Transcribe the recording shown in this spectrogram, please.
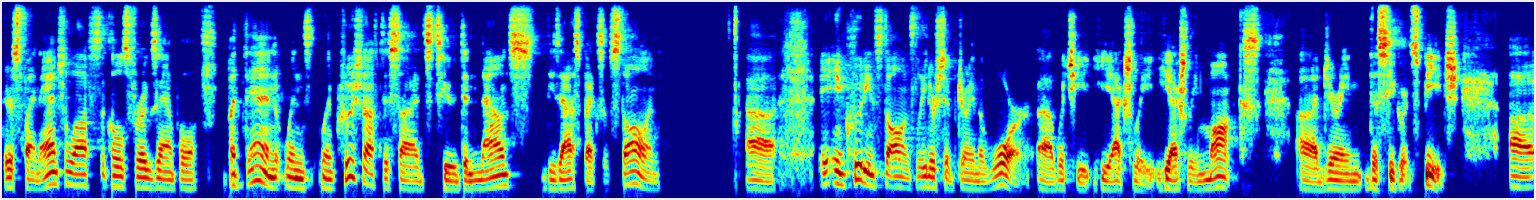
There's financial obstacles, for example. But then when when Khrushchev decides to denounce these aspects of Stalin, uh, including Stalin's leadership during the war, uh, which he, he actually he actually mocks uh, during the secret speech. Uh,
